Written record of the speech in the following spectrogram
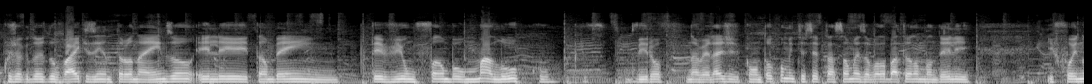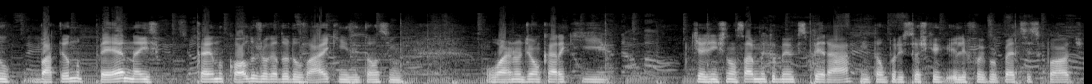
com os jogadores do Vikings e entrou na endzone, ele também teve um fumble maluco que virou, na verdade, contou como interceptação, mas a bola bateu na mão dele e, e foi no bateu no pé, né, e caiu no colo do jogador do Vikings. Então assim, o Arnold é um cara que que a gente não sabe muito bem o que esperar, então por isso eu acho que ele foi pro practice squad.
